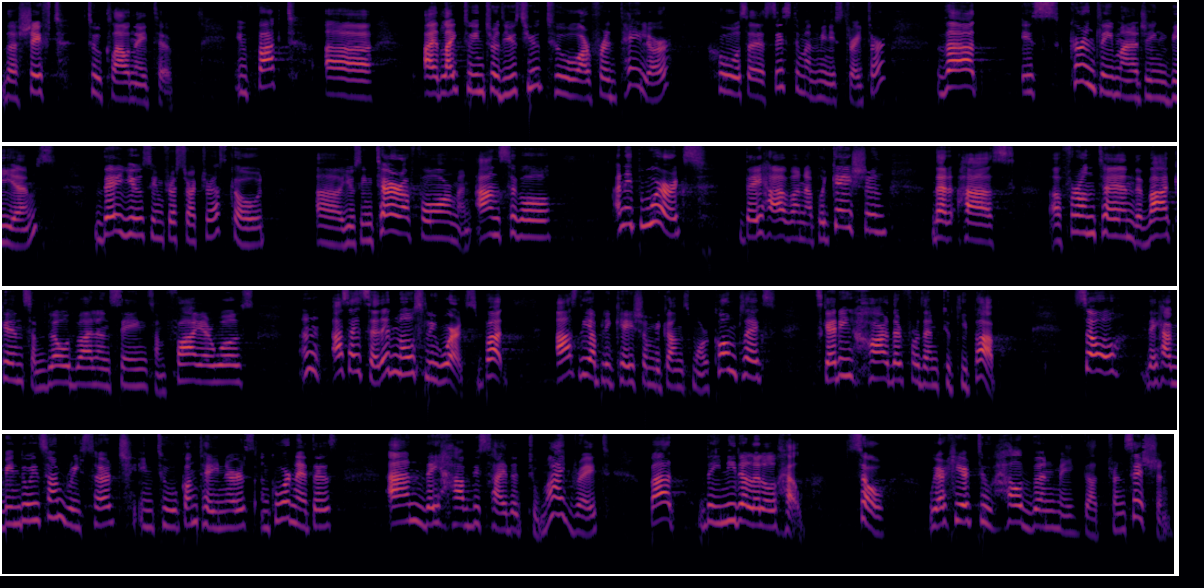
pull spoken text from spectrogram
the shift to cloud native. In fact, uh, I'd like to introduce you to our friend Taylor, who's a system administrator that is currently managing VMs. They use infrastructure as code uh, using Terraform and Ansible, and it works. They have an application that has a front end, a back end, some load balancing, some firewalls, and as I said, it mostly works, but as the application becomes more complex, it's getting harder for them to keep up. So they have been doing some research into containers and Kubernetes, and they have decided to migrate, but they need a little help. So we are here to help them make that transition.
